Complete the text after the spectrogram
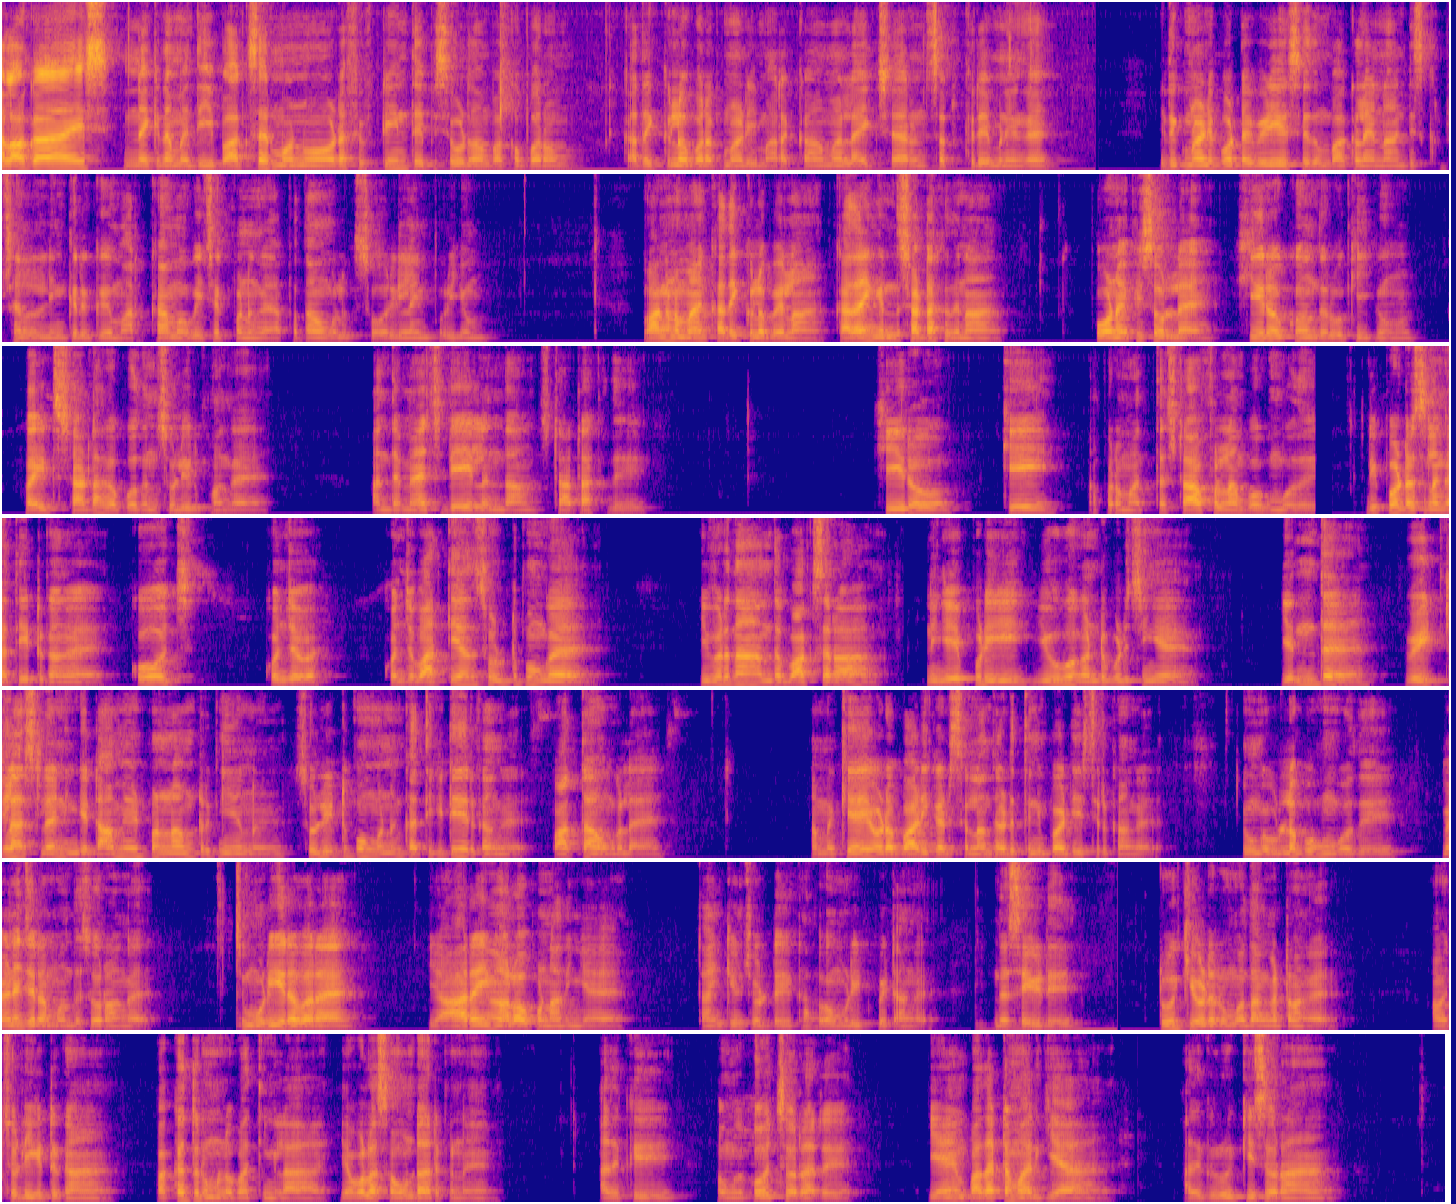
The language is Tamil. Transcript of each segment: ஹலோ காய்ஸ் இன்றைக்கி நம்ம தி பாக்ஸர் மன்வாவோட 15th எபிசோடு தான் பார்க்க போகிறோம் கதைக்குள்ளே போகிறக்கு முன்னாடி மறக்காமல் லைக் ஷேர் அண்ட் சப்ஸ்கிரைப் பண்ணுங்க. இதுக்கு முன்னாடி போட்ட வீடியோஸ் எதுவும் பார்க்கல நான் டிஸ்கிரிப்ஷனில் லிங்க் இருக்குது மறக்காமல் போய் செக் பண்ணுங்கள் அப்போ தான் உங்களுக்கு ஸ்டோரி லைன் புரியும். வாங்க நம்ம கதைக்குள்ளே போயிடலாம். கதை இங்கேருந்து ஸ்டார்ட் ஆகுதுன்னா போன எபிசோடில் ஹீரோக்கும் அந்த ரூக்கிக்கும் ஃபைட் ஸ்டார்ட் ஆக போகுதுன்னு சொல்லியிருப்பாங்க. அந்த மேட்ச் டேலேருந்து தான் ஸ்டார்ட் ஆகுது. ஹீரோ கே அப்புறம் மற்ற ஸ்டாஃப் எல்லாம் போகும்போது ரிப்போர்ட்டர்ஸ்லாம் கத்திட்டு இருக்காங்க கோச் கொஞ்சம் கொஞ்சம் வார்த்தையாவது சொல்லிட்டு போங்க. இவர் தான் அந்த பாக்ஸரா நீங்கள் எப்படி யூவை கண்டுபிடிச்சிங்க? எந்த வெயிட் கிளாஸில் நீங்கள் டாமினேட் பண்ணலாம்னு இருக்கீங்கன்னு சொல்லிட்டு போங்கன்னு கத்திக்கிட்டே இருக்காங்க. பார்த்தா அவங்கள நம்ம கேயோட பாடி கார்ட்ஸ் எல்லாம் தடுத்து நிப்பாட்டி வச்சுருக்காங்க. இவங்க உள்ளே போகும்போது மேனேஜர் அம்மா வந்து சொல்கிறாங்க முடிகிற வர யாரையும் அலோவ் பண்ணாதீங்க. தேங்க்யூன்னு சொல்லிட்டு கதவை மூடிட்டு போயிட்டாங்க. இந்த சைடு டோக்கியோட ரூமை தான் கட்டுறாங்க. அவன் சொல்லிக்கிட்டு இருக்கான் பக்கத்து ரூமில் பார்த்தீங்களா எவ்வளோ சவுண்டாக இருக்குன்னு? அதுக்கு அவங்க கோச் சொல்கிறாரு ஏன் பதட்டமாக இருக்கியா? அதுக்கு ரூக்கி சொல்கிறான்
